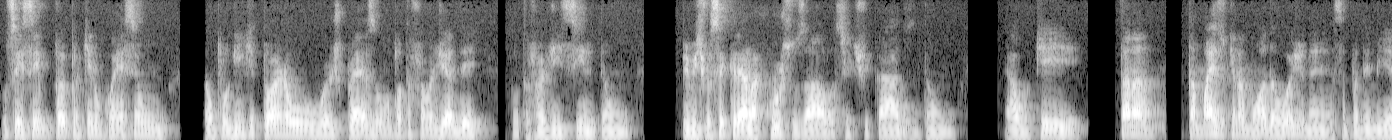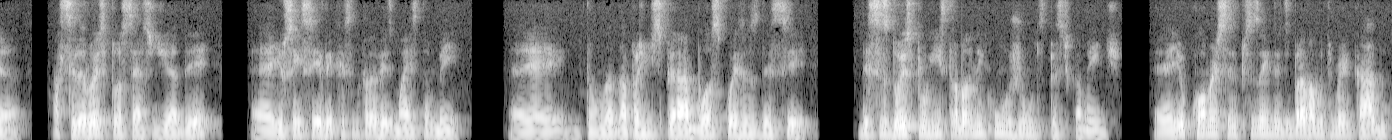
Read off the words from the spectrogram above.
o Sensei, para quem não conhece, é um, é um plugin que torna o WordPress uma plataforma de AD, plataforma de ensino. Então, permite você criar lá cursos, aulas, certificados. Então, é algo que está tá mais do que na moda hoje, né? Essa pandemia acelerou esse processo de AD é, e o Sensei vem crescendo cada vez mais também. É, então, dá, dá para a gente esperar boas coisas desse, desses dois plugins trabalhando em conjunto especificamente. É, e o commerce ele precisa ainda desbravar muito mercado,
